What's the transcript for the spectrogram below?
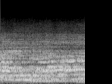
my love.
